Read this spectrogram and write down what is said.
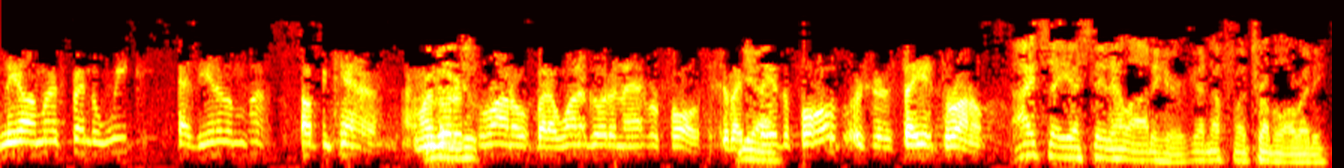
Neil, I'm going to spend a week at the end of the month up in Canada. I'm going to go gonna do- Toronto, but I want to go to Niagara Falls. Should I Yeah. stay at the Falls or should I stay at Toronto? I'd say yeah, stay the hell out of here. We've got enough uh, trouble already.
